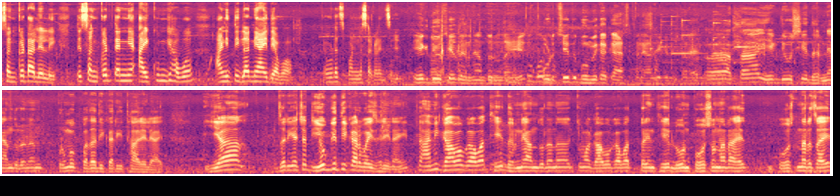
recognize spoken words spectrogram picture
संकट आलेलं आहे ते संकट त्यांनी ऐकून घ्यावं आणि तिला न्याय द्यावा. एवढंच म्हणणं सगळ्यांचं. एक दिवसीय धरणे आंदोलन आहे. पुढची भूमिका काय असणार आहे आज एक दिवसात? आता एक दिवसीय धरणे आंदोलन प्रमुख पदाधिकारी इथं आलेले आहेत. या जर याच्यात योग्य ती कारवाई झाली नाही तर आम्ही गावागावात हे धरणे आंदोलनं किंवा गावागावातपर्यंत हे लोन पोहोचवणार आहेत पोहोचणारच आहे.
